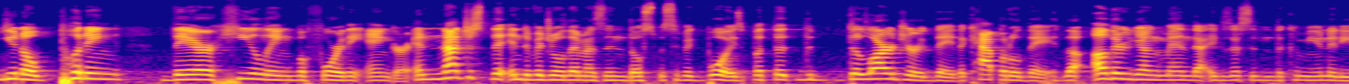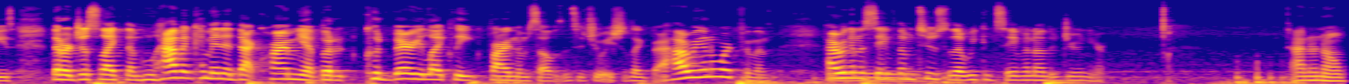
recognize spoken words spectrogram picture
you know, putting their healing before the anger and not just the individual them as in those specific boys but the, the, the larger they the capital they the other young men that exist in the communities that are just like them who haven't committed that crime yet but could very likely find themselves in situations like that how are we going to work for them how are we going to save them too so that we can save another junior i don't know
